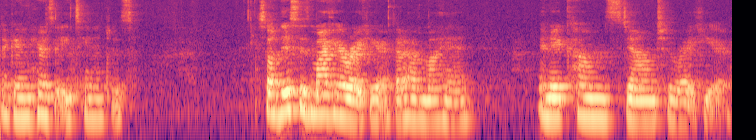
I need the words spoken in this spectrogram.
again here's 18 inches. So this is my hair right here that I have in my hand and it comes down to right here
